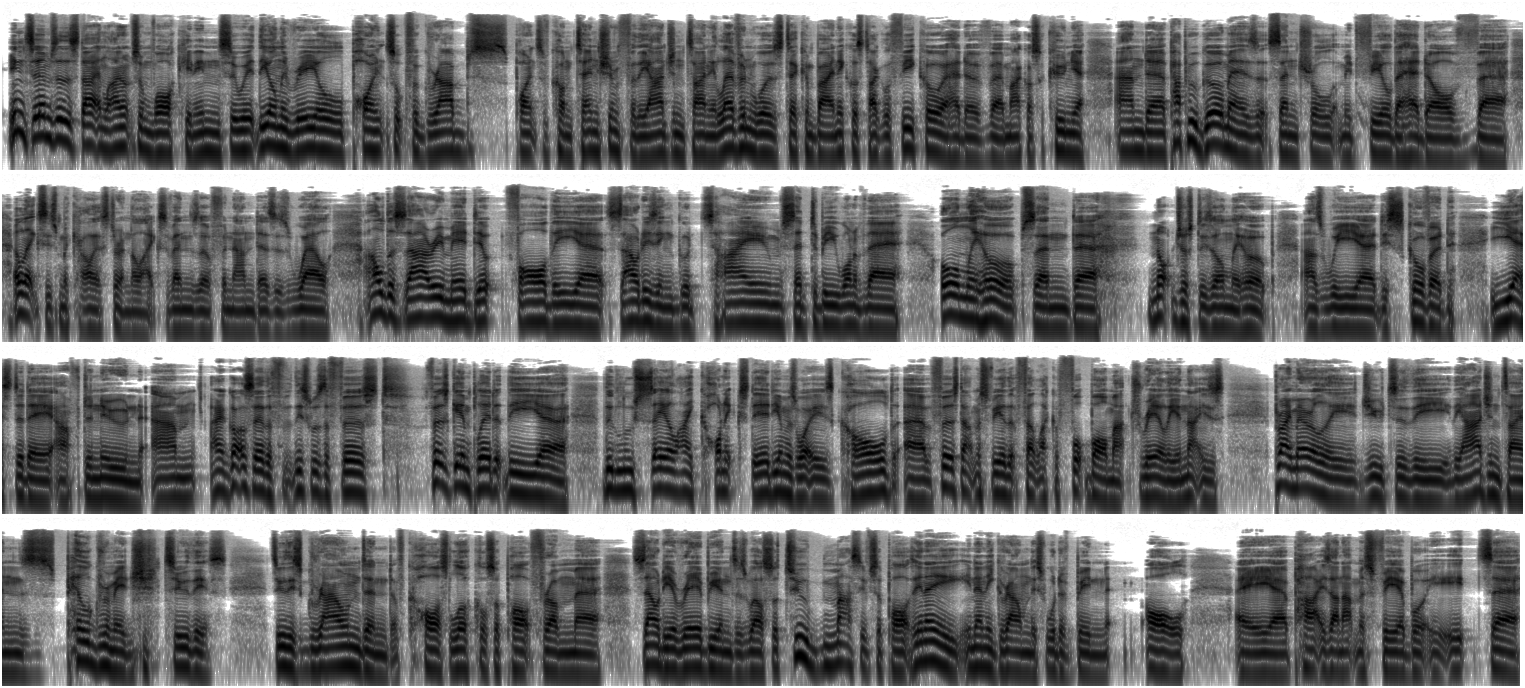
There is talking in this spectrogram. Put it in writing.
In terms of the starting lineups and walking into it, the only real points up for grabs, points of contention for the Argentine 11 was taken by Nicolas Tagliafico ahead of uh, Marcos Acuna and uh, Papu Gomez at central midfield ahead of uh, Alexis Mac Allister and the likes of Enzo Fernandez as well. Aldasari made it for the uh, Saudis in good time, said to be one of their only hopes and uh, not just his only hope, as we uh, discovered yesterday afternoon. Um, I got to say, the, this was the first First game played at the uh, the Lusail Iconic Stadium, is what it is called. Uh, first atmosphere that felt like a football match, really, and that is primarily due to the the Argentines' pilgrimage to this to this ground, and of course local support from uh, Saudi Arabians as well. So two massive supports in any in any ground. This would have been all a uh, partisan atmosphere, but it. it uh,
